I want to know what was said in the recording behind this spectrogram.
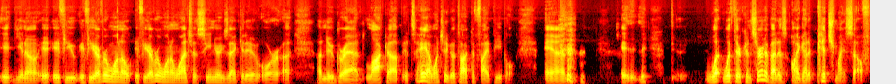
It, you know, if you if you ever want to if you ever want to watch a senior executive or a, a new grad lock up, it's hey, I want you to go talk to five people, and it, what what they're concerned about is oh, I got to pitch myself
